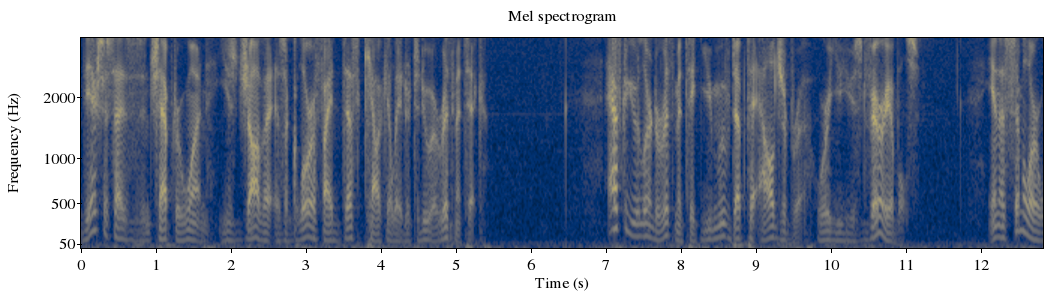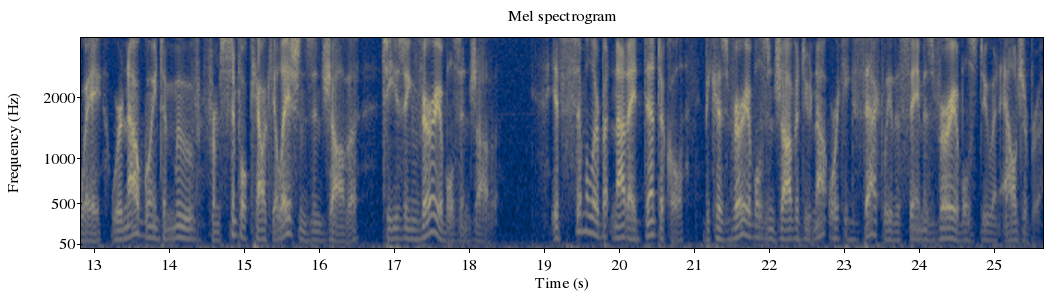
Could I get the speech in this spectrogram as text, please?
The exercises in Chapter 1 use Java as a glorified desk calculator to do arithmetic. After you learned arithmetic, you moved up to algebra, where you used variables. In a similar way, we're now going to move from simple calculations in Java to using variables in Java. It's similar but not identical because variables in Java do not work exactly the same as variables do in algebra.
